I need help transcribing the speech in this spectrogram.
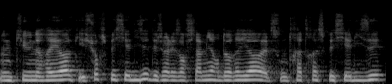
donc qui est une réa qui est surspécialisée. Déjà, les infirmières de réa, elles sont très très spécialisées,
